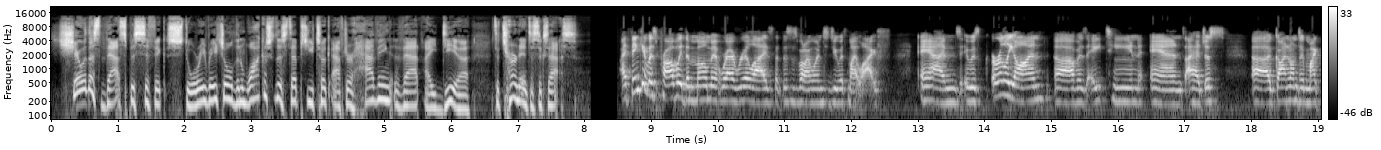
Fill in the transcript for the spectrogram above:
share with us that specific story, Rachel. Then walk us through the steps you took after having that idea to turn it into success. I think it was probably the moment where I realized that this is what I wanted to do with my life. And it was early on. Uh, I was 18 and I had just uh, onto my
